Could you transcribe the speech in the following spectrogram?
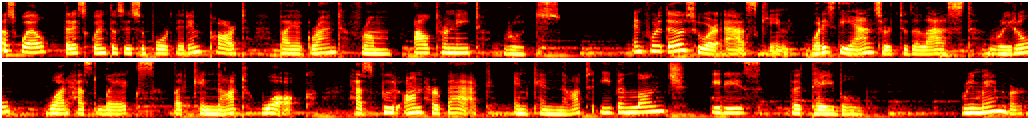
As well, Tres Cuentos is supported in part by a grant from Alternate Roots. And for those who are asking, what is the answer to the last riddle? What has legs but cannot walk, has food on her back, and cannot even lunch? It is the table. Remember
